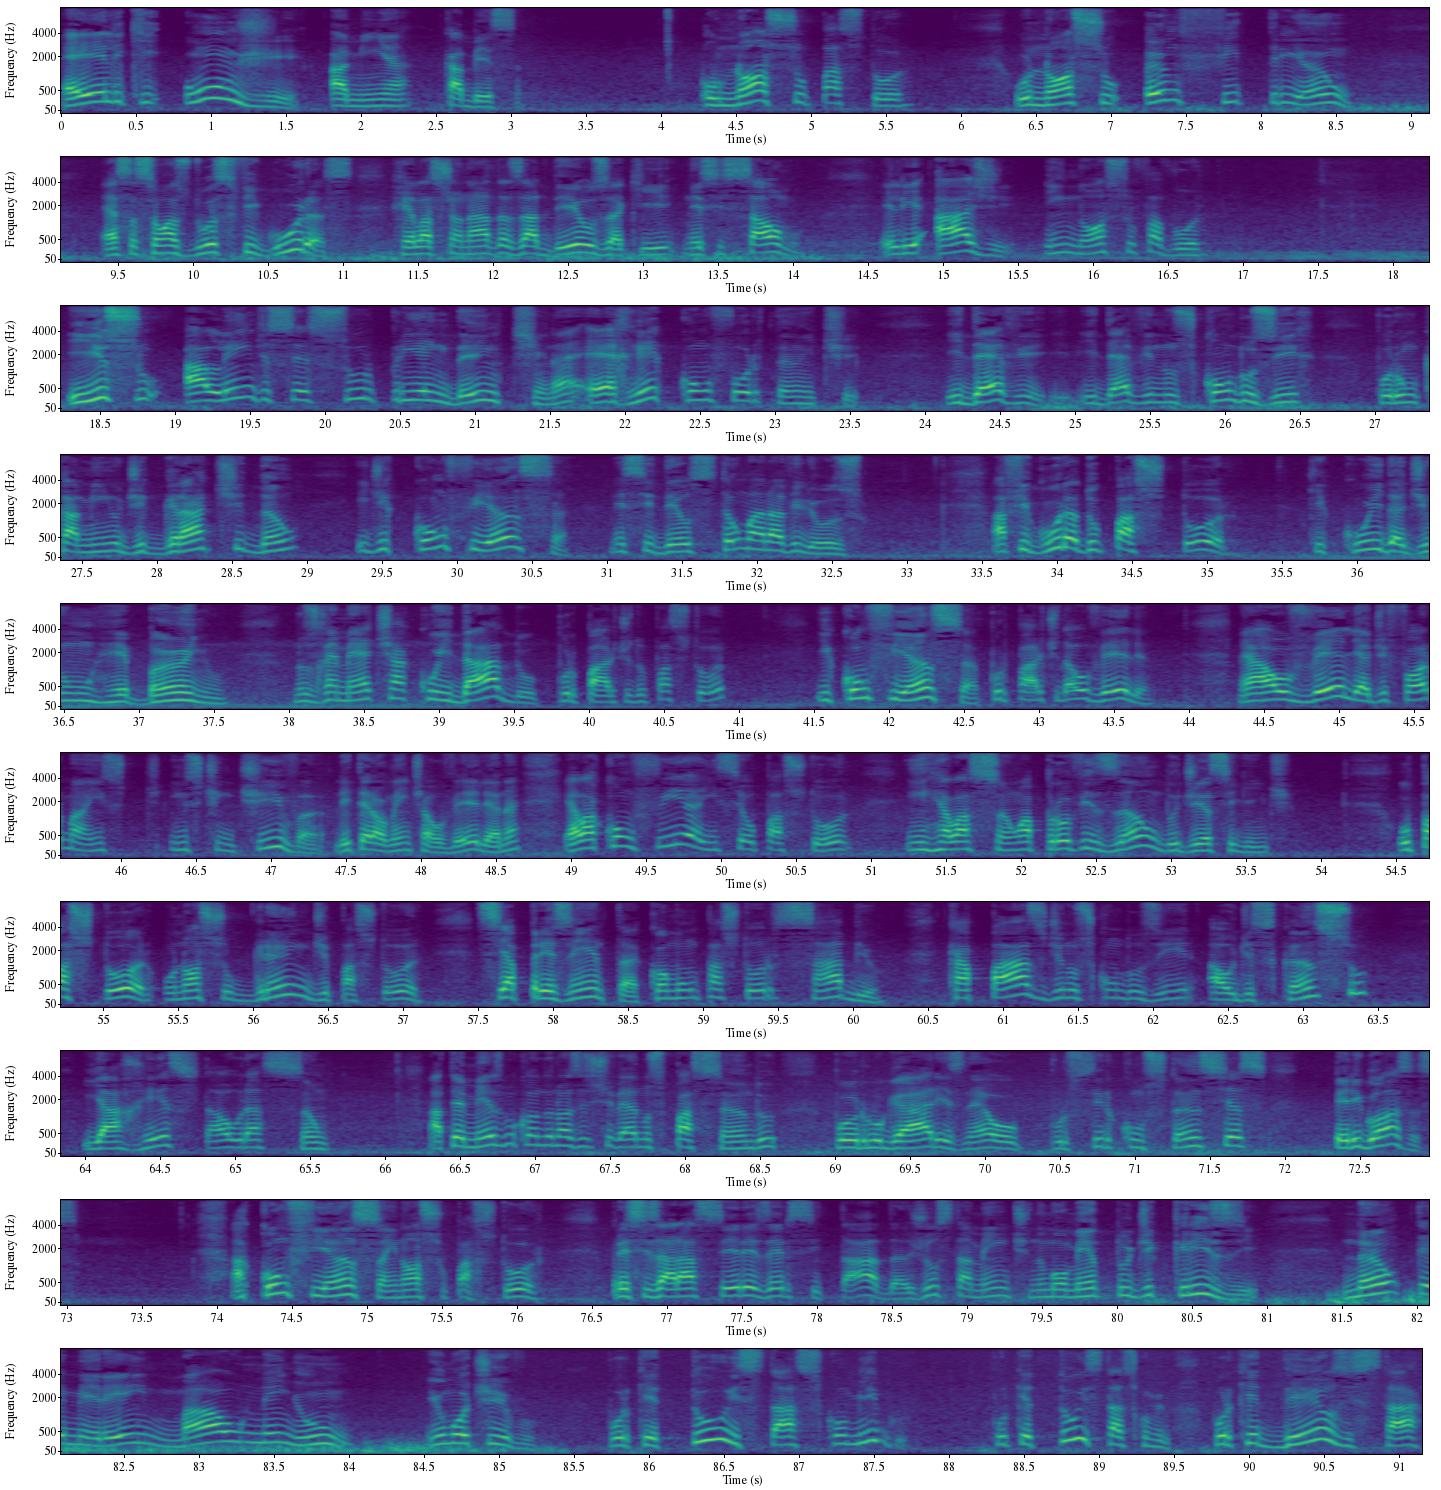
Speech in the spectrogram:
É ele que unge a minha cabeça. O nosso pastor, o nosso anfitrião. Essas são as duas figuras relacionadas a Deus aqui nesse salmo. Ele age em nosso favor. E isso, além de ser surpreendente, né, é reconfortante e deve, e deve nos conduzir por um caminho de gratidão e de confiança nesse Deus tão maravilhoso. A figura do pastor que cuida de um rebanho nos remete a cuidado por parte do pastor e confiança por parte da ovelha. Né, a ovelha, de forma instintiva, literalmente a ovelha, né, ela confia em seu pastor em relação à provisão do dia seguinte. O pastor, o nosso grande pastor, se apresenta como um pastor sábio, capaz de nos conduzir ao descanso e à restauração. Até mesmo quando nós estivermos passando por lugares né, ou por circunstâncias perigosas. A confiança em nosso pastor precisará ser exercitada justamente no momento de crise. Não temerei mal nenhum. E o motivo? Porque tu estás comigo. Porque tu estás comigo. Porque Deus está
